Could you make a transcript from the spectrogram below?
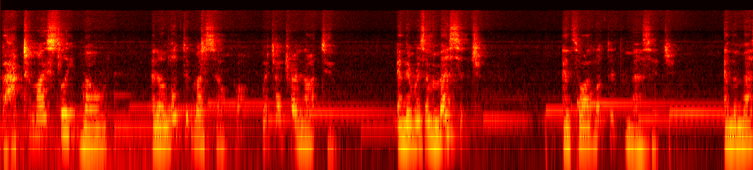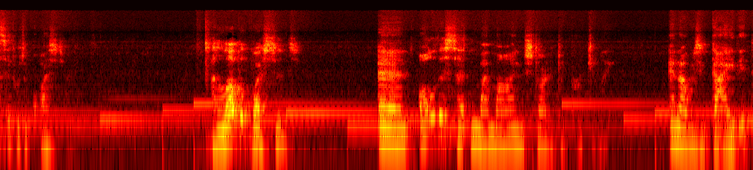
back to my sleep mode. And I looked at my cell phone, which I try not to. And there was a message. And so I looked at the message, and the message was a question. I love the questions. And all of a sudden, my mind started to percolate. And I was guided,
